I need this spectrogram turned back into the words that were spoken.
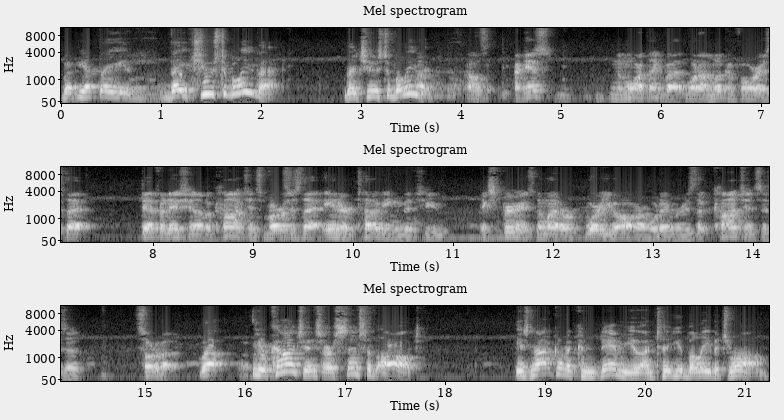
but yet they they choose to believe that. They choose to believe it. I, was, I guess the more I think about it, what I'm looking for is that definition of a conscience versus that inner tugging that you experience no matter where you are or whatever. Is that conscience is a sort of a. Well, your conscience or sense of ought is not going to condemn you until you believe it's wrong.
